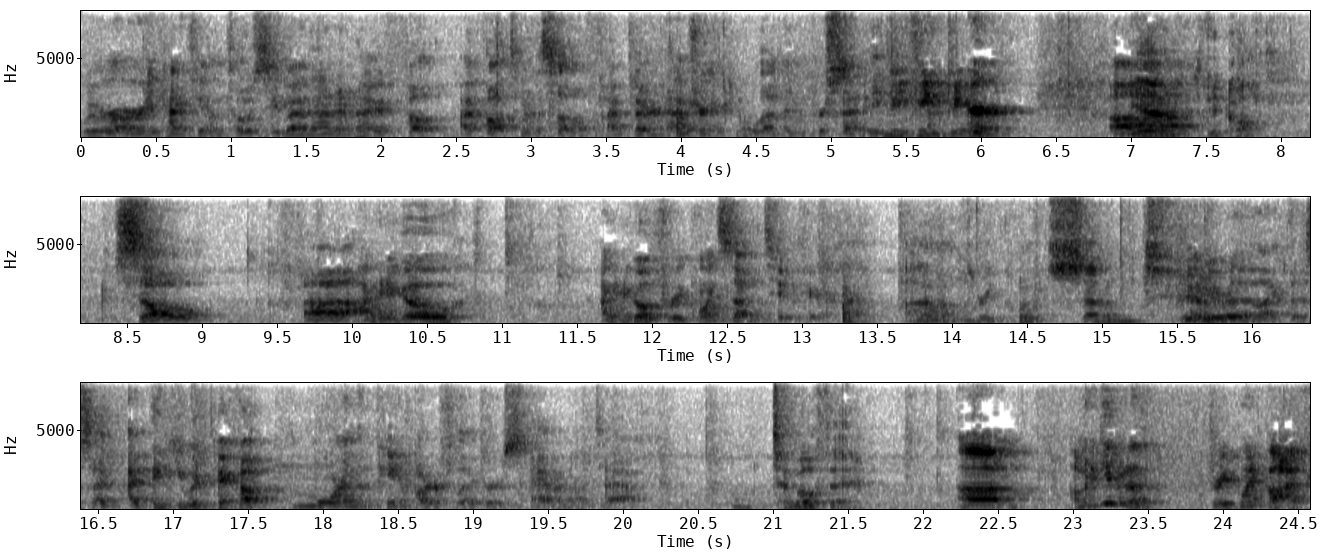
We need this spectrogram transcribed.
we were already kind of feeling toasty by then, and I felt I thought to myself, I better not drink an 11% ABV beer. Uh, yeah, good call. So uh, I'm gonna go. I'm gonna go 3.72 here. Ah, 3.72. I do really like this. I, I think you would pick up more in the peanut butter flavors having on tap. Timothy. Um, I'm gonna give it a 3.5. Um,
